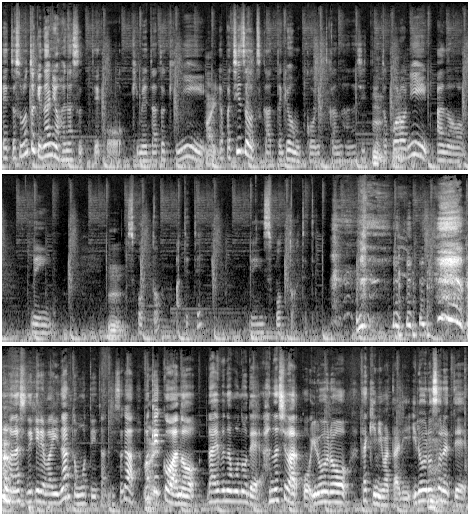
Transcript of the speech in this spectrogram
えっと、その時何を話すってこう決めた時に、はいやっぱ地図を使った業務効率化の話っていうところに、あのメインうん。スポット当ててメインスポット当てて お話できればいいなと思っていたんですが、まあ、はい結構あのライブなもので話はこういろいろ多岐にわたりいろいろそれて、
